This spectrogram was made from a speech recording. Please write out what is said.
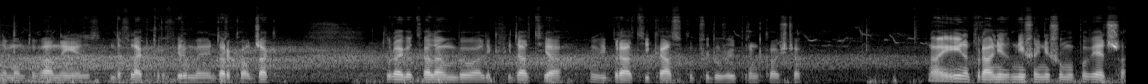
zamontowany jest deflektor firmy Darko Jack, którego celem była likwidacja wibracji kasku przy dużej prędkościach. No i naturalnie zmniejszenie szumu powietrza.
